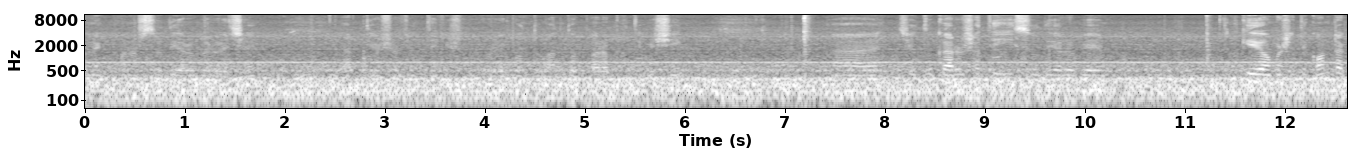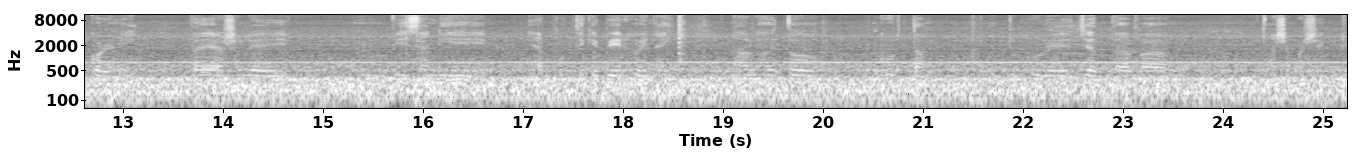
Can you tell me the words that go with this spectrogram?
অনেক মানুষ সৌদি আরবে রয়েছে আত্মীয় স্বজন থেকে শুরু করে বন্ধু বান্ধব পাড়া প্রতিবেশী আহ, যেহেতু কারোর সাথেই সৌদি আরবে কেউ আমার সাথে কন্ট্যাক্ট করেনি তাই আসলে ভিসা নিয়ে এয়ারপোর্ট থেকে বের হই নাই নাহলে হয়তো ঘুরতাম একটু ঘুরে জেদ্দা বা আশেপাশে একটু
